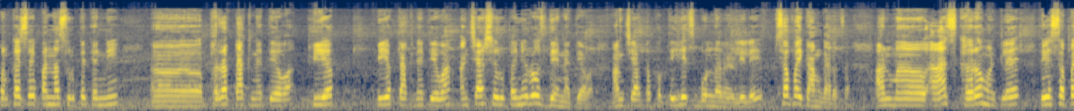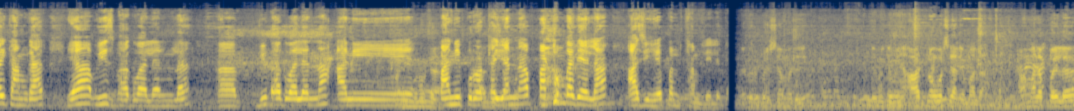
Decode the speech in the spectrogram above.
पण कसं आहे पन्नास रुपये त्यांनी फरक टाकण्यात यावा पी एफ पी एफ टाकण्यात यावा आणि चारशे रुपयाने रोज देण्यात यावा. आमचे आता फक्त हेच बोलणं राहिलेलं आहे. सफाई कामगाराचा. आणि मग आज खरं म्हटलंय ते सफाई कामगार ह्या वीज भागवाल्यांना विभागवाल्यांना आणि पाणी पुरवठा यांना पाठिंबा द्यायला आज हे पण थांबलेले. आहेत. नगर परिषदेमध्ये कमी कमी आठ नऊ वर्ष आले मला. आम्हाला पहिलं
